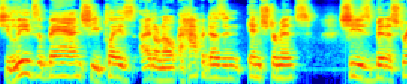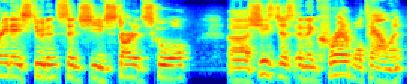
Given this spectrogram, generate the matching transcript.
She leads a band. She plays, I don't know, a half a dozen instruments. She's been a straight A student since she started school. Uh, she's just an incredible talent.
